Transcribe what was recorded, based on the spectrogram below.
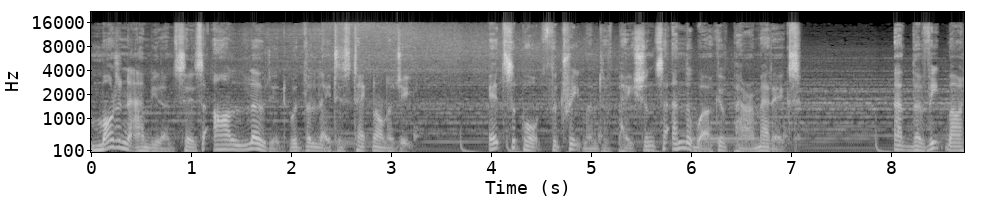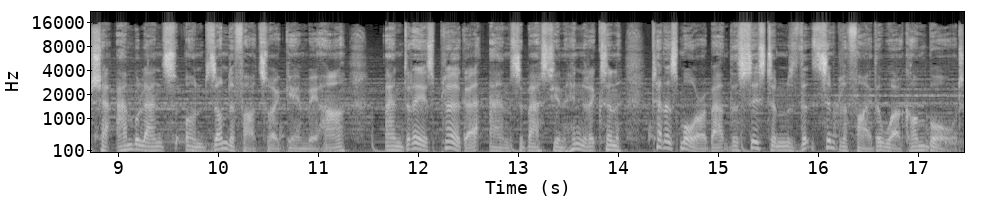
Modern ambulances are loaded with the latest technology. It supports the treatment of patients and the work of paramedics. At the Wietmarscher Ambulanz- und Sonderfahrzeug GmbH, Andreas Plöger and Sebastian Hinrichsen tell us more about the systems that simplify the work on board.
